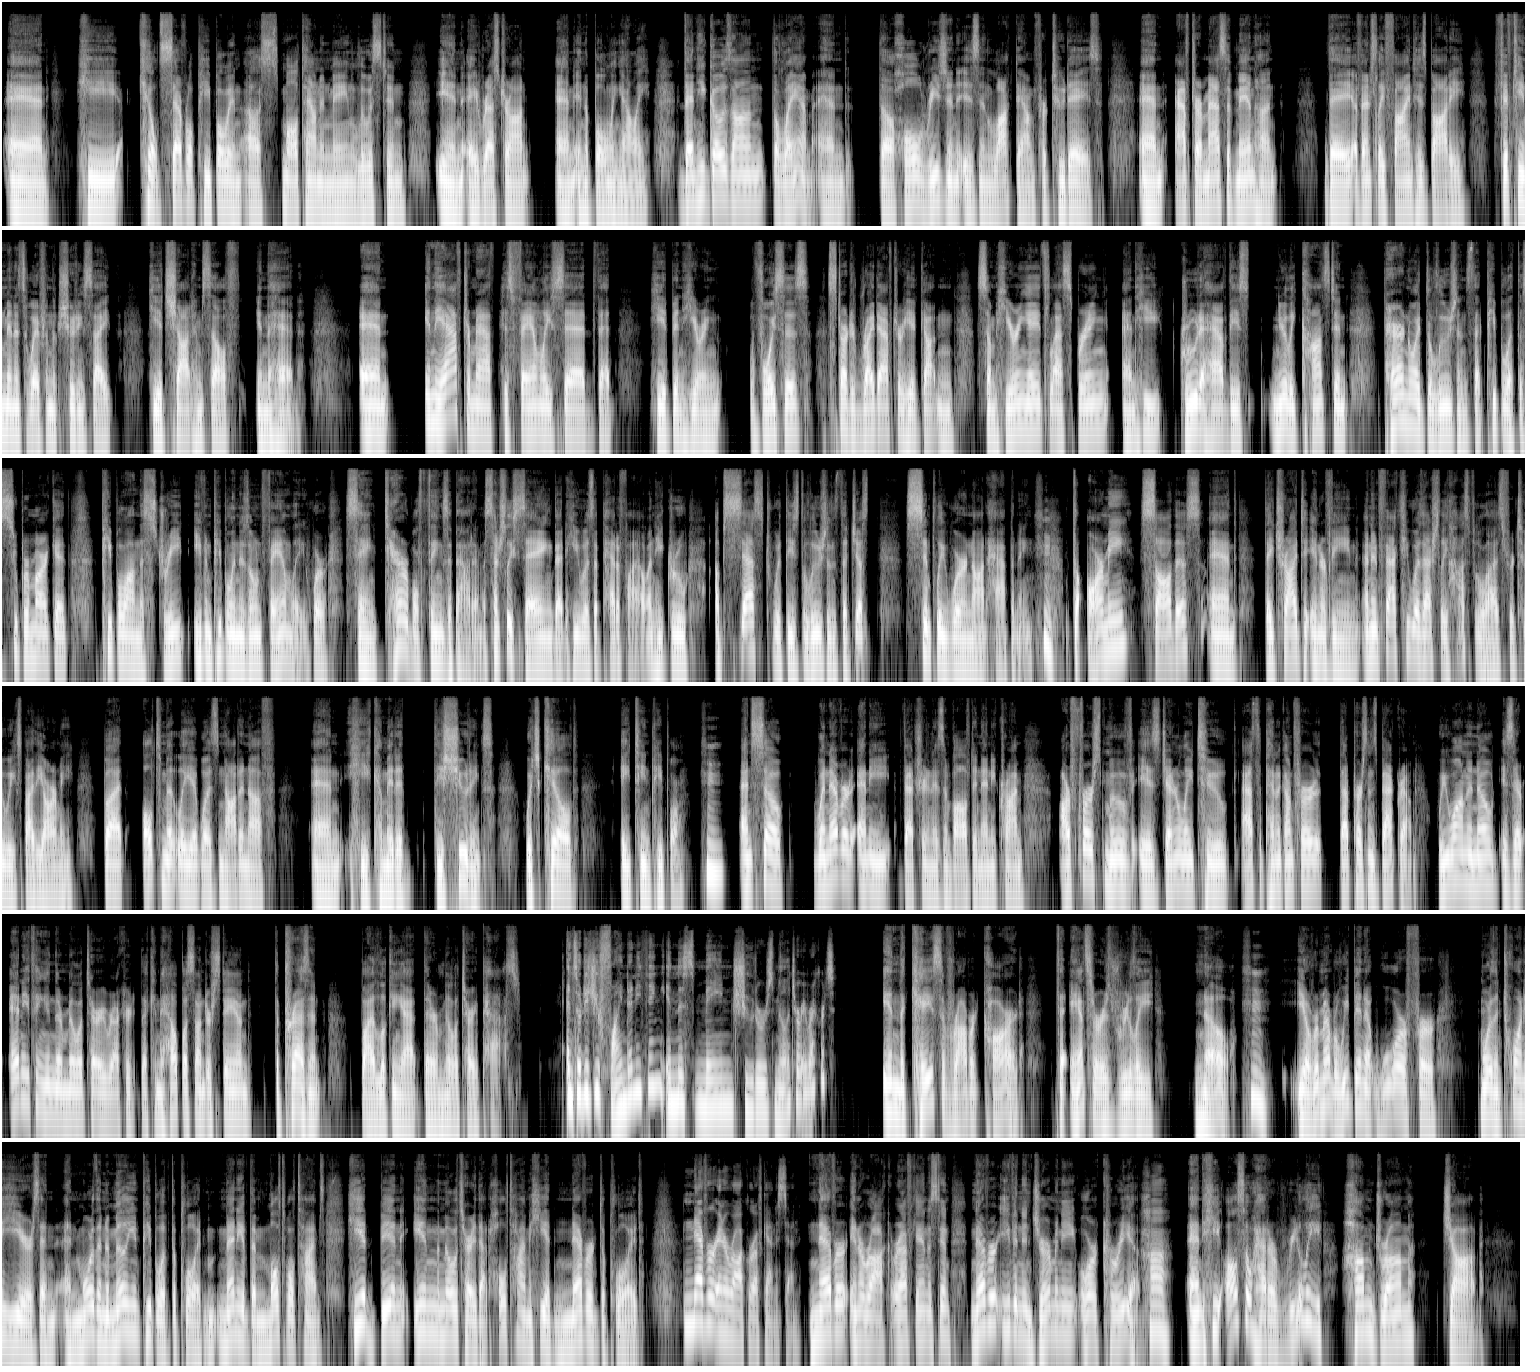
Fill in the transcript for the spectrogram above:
And he killed several people in a small town in Maine, Lewiston, in a restaurant and in a bowling alley. Then he goes on the lam, and the whole region is in lockdown for two days. And after a massive manhunt, they eventually find his body 15 minutes away from the shooting site. He had shot himself in the head. And in the aftermath, his family said that he had been hearing voices. Started right after he had gotten some hearing aids last spring, and he grew to have these nearly constant paranoid delusions that people at the supermarket, people on the street, even people in his own family were saying terrible things about him, essentially saying that he was a pedophile. And he grew obsessed with these delusions that just simply were not happening. Hmm. The army saw this and they tried to intervene. And in fact, he was actually hospitalized for two weeks by the army. But ultimately, it was not enough. And he committed these shootings, which killed 18 people. Hmm. And so, whenever any veteran is involved in any crime, our first move is generally to ask the Pentagon for that person's background. We want to know is there anything in their military record that can help us understand the present by looking at their military past? And so, did you find anything in this Maine shooter's military records? In the case of Robert Card, the answer is really no. Hmm. You know, remember, we've been at war for more than 20 years and, and more than a million people have deployed, many of them multiple times. He had been in the military that whole time. He had never deployed. Never in Iraq or Afghanistan. Never in Iraq or Afghanistan. Never even in Germany or Korea. Huh. And he also had a really humdrum job.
